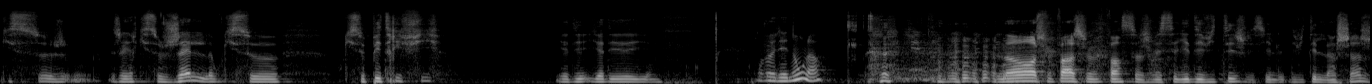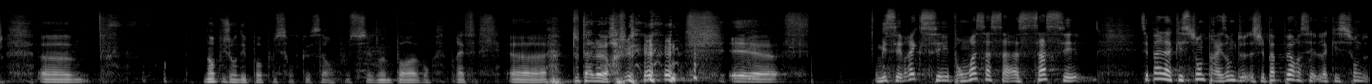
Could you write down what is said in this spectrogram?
qui se, dire, qui se gèle ou qui se, qui se pétrifie. Il y a des, il y a des... On veut des noms là Non, je ne pas. Je pense, je vais essayer d'éviter. Je vais essayer d'éviter le lynchage. Euh, non, puis j'en ai pas plus sauf que ça. En plus, c'est même pas. Bon, bref, euh, tout à l'heure. euh, mais c'est vrai que c'est pour moi ça, ça, ça c'est c'est pas la question, par exemple, de, j'ai pas peur. C'est la question de,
